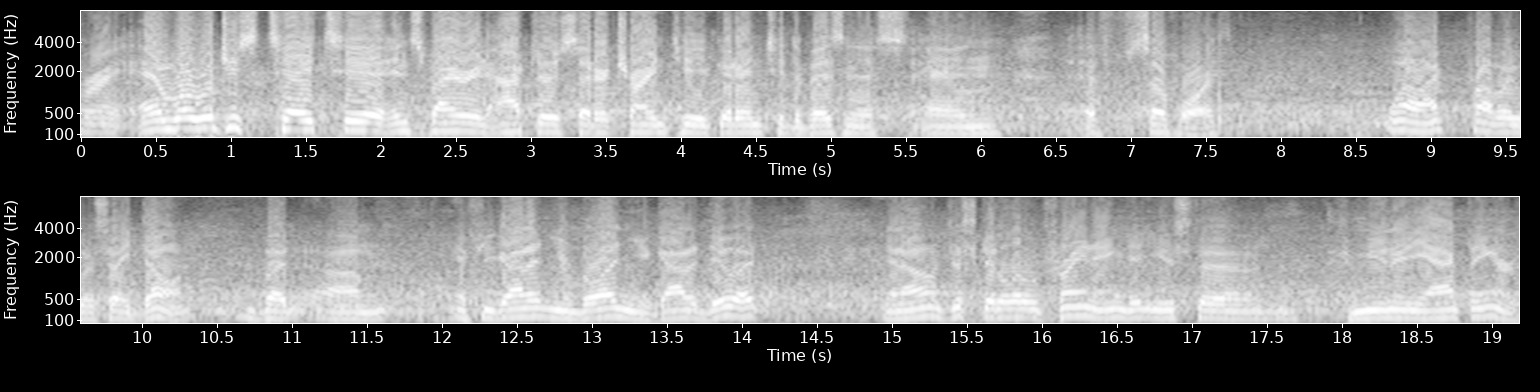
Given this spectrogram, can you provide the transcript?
Right. And what would you say to inspiring actors that are trying to get into the business and if so forth? Well, I probably would say don't, but um, if you got it in your blood and you got to do it, you know, just get a little training, get used to community acting or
